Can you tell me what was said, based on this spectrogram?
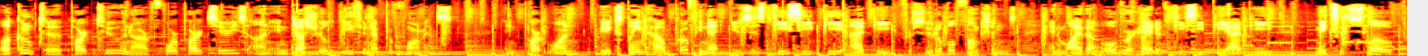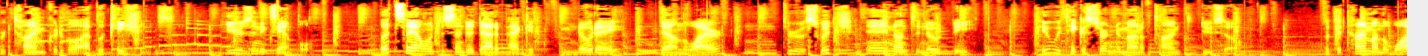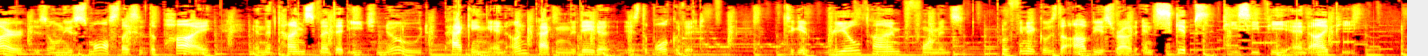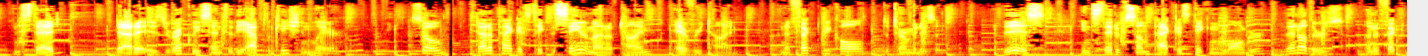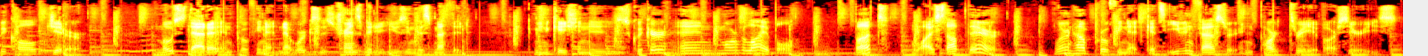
Welcome to part 2 in our 4-part series on industrial Ethernet performance. In part 1, we explained how Profinet uses TCP/IP for suitable functions and why the overhead of TCP/IP makes it slow for time-critical applications. Here's an example. Let's say I want to send a data packet from node A down the wire, mm, through a switch, and onto node B. It would take a certain amount of time to do so but the time on the wire is only a small slice of the pie, and the time spent at each node packing and unpacking the data is the bulk of it. To get real-time performance, Profinet goes the obvious route and skips TCP and IP. Instead, data is directly sent to the application layer. So, data packets take the same amount of time every time, an effect we call determinism. This instead of some packets taking longer than others, an effect we call jitter. Most data in Profinet networks is transmitted using this method. Communication is quicker and more reliable. But why stop there? Learn how Profinet gets even faster in part 3 of our series.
